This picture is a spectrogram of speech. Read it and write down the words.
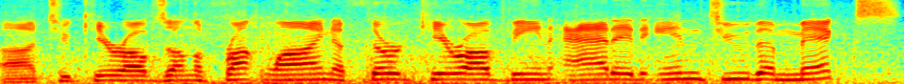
Uh, two Kirovs on the front line, a third Kirov being added into the mix.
